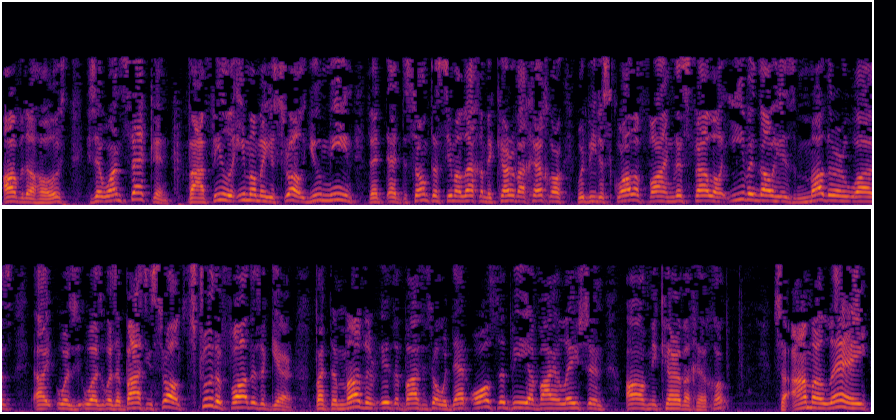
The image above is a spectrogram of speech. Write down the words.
of the host. He said, one second, Va'afilu imam you mean that, that Som Tasim Alecha would be disqualifying this fellow even though his mother was, uh, was, was, was a Bas Yisrael. It's true the father's a Ger, but the mother is a Bas Yisrael. Would that also be a violation of Mikarav so Amalei,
